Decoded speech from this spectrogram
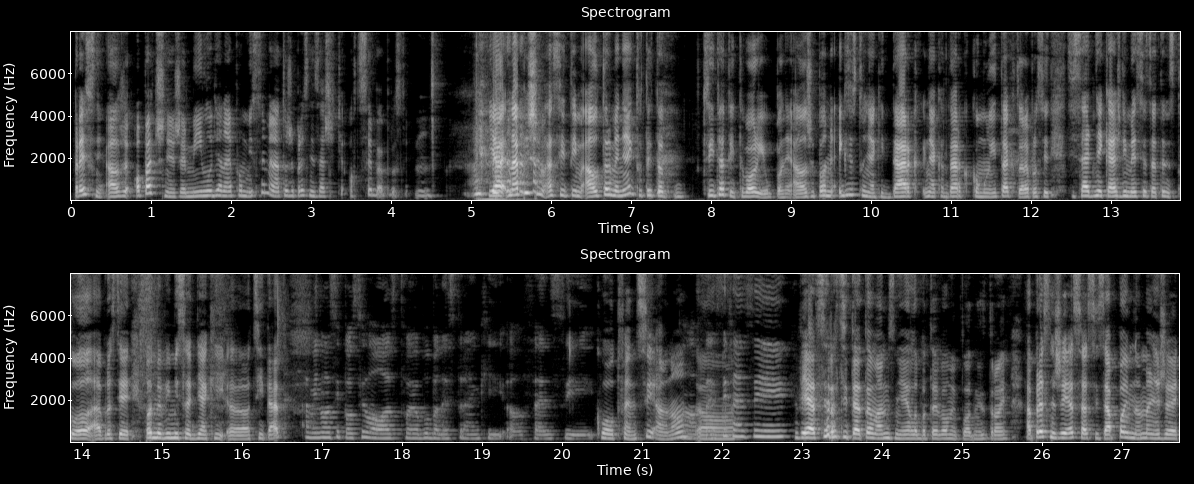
Presne, ale že opačne, že my ľudia najprv myslíme na to, že presne začnete od seba proste. Mm. Ja napíšem asi tým autorom, ja nejak to tejto citáty tvorí úplne, ale že podľa mňa existuje nejaký dark, nejaká dark komunita, ktorá proste si sadne každý mesiac za ten stôl a proste poďme vymyslieť nejaký uh, citát. A minule si posielala z tvojej obľúbenej stránky uh, Fancy... Quote Fancy, áno. Uh, fancy, uh, fancy. Viacero citátov mám z nej, lebo to je veľmi plodný zdroj. A presne, že ja sa asi zapojím normálne, že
